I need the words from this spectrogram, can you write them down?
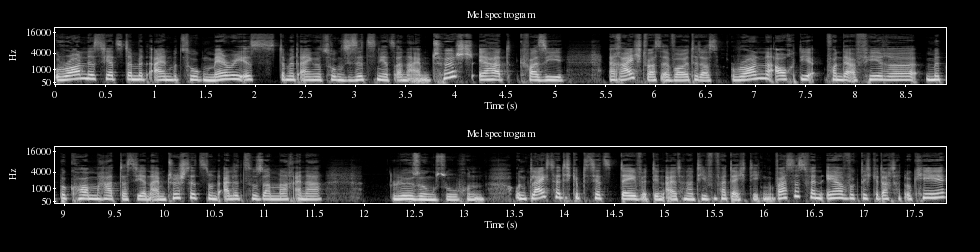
Ron ist jetzt damit einbezogen, Mary ist damit eingezogen, sie sitzen jetzt an einem Tisch. Er hat quasi erreicht, was er wollte, dass Ron auch die von der Affäre mitbekommen hat, dass sie an einem Tisch sitzen und alle zusammen nach einer Lösung suchen. Und gleichzeitig gibt es jetzt David, den alternativen Verdächtigen. Was ist, wenn er wirklich gedacht hat, okay,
